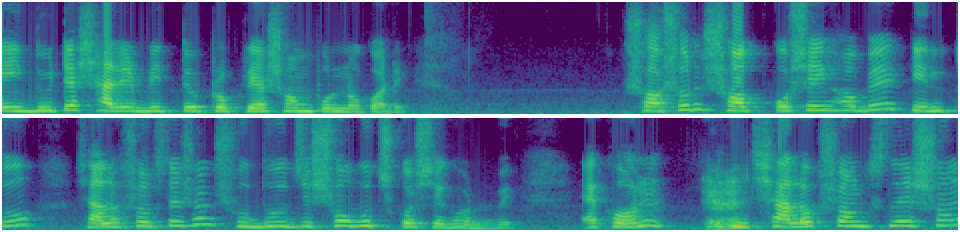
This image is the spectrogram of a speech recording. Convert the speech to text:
এই দুইটা শারীরবৃত্তীয় প্রক্রিয়া সম্পন্ন করে। শ্বসন সব কোষেই হবে কিন্তু শালক সংশ্লেষণ শুধু যে সবুজ কোষে ঘটবে। এখন শালক সংশ্লেষণ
